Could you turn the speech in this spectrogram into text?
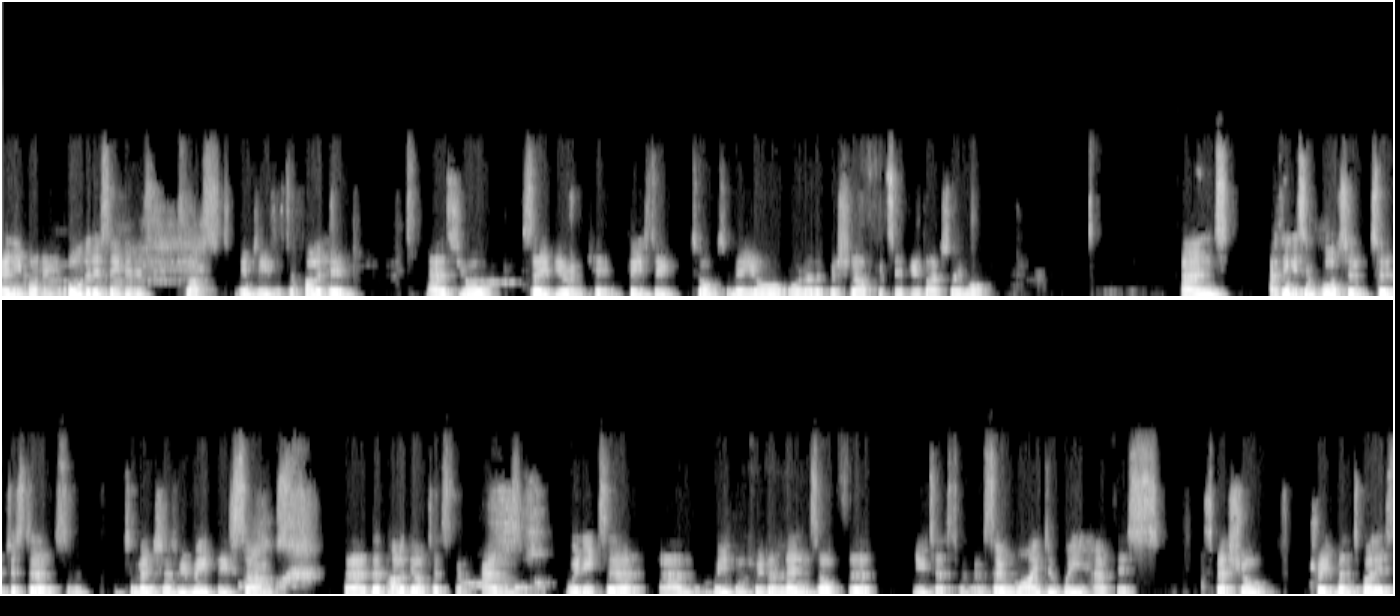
anybody. All that is needed is trust in Jesus, to follow him as your Saviour and King. Please do talk to me or, or another Christian afterwards if you'd like to know more. And I think it's important to just to, to mention as we read these Psalms, uh, they're part of the Old Testament, and we need to um, read them through the lens of the New Testament. And so, why do we have this special treatment? Well, it's,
